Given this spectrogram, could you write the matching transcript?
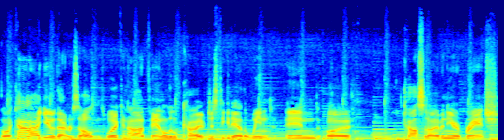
Well, I can't argue with that result. It's working hard. Found a little cove just to get out of the wind and I cast it over near a branch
